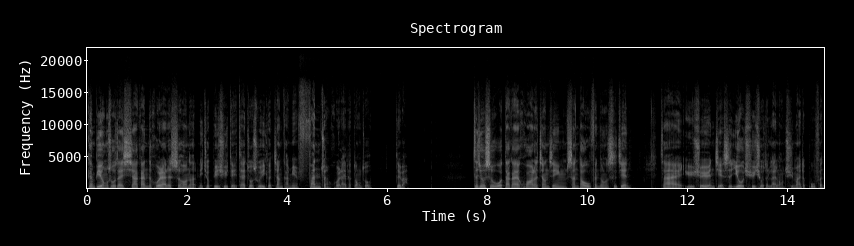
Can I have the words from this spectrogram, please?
更不用说在下杆的回来的时候呢，你就必须得再做出一个将杆面翻转回来的动作。对吧？这就是我大概花了将近三到五分钟的时间，在与学员解释右曲球的来龙去脉的部分。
